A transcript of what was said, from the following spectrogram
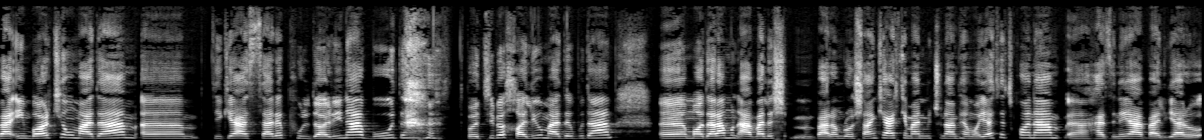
و این بار که اومدم دیگه از سر پولداری نبود. با جیب خالی اومده بودم. مادرم اون اولش برام روشن کرد که من می‌تونم حمایتت کنم. هزینه اولیه رو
